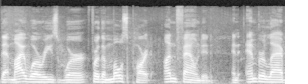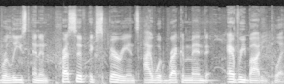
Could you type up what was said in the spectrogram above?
that my worries were, for the most part, unfounded, and Ember Lab released an impressive experience I would recommend everybody play.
